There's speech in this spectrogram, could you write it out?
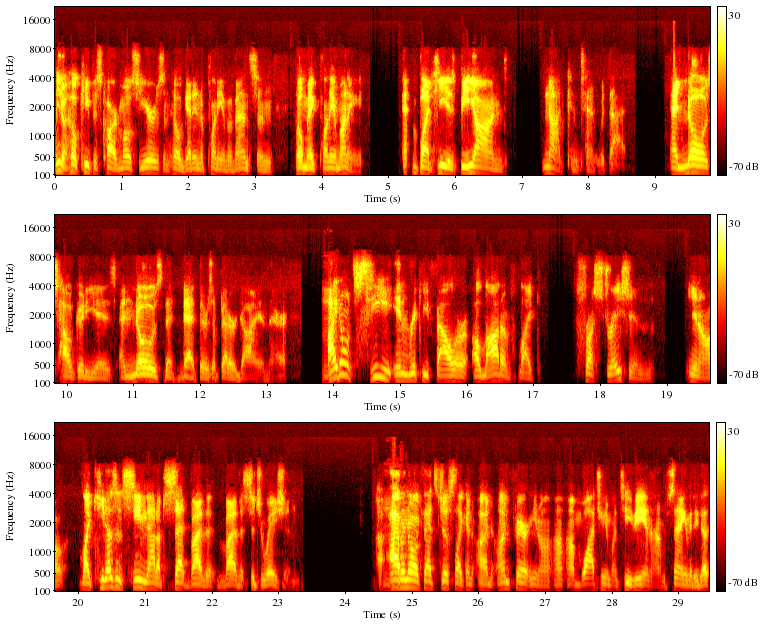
you know he'll keep his card most years and he'll get into plenty of events and he'll make plenty of money Eh, but he is beyond not content with that and knows how good he is and knows that that there's a better guy in there Mm. i don't see in rickie fowler a lot of like frustration you know like he doesn't seem that upset by the by the situation I- Hmm. I, don't know if that's just like an, an unfair you know I, i'm watching him on tv and i'm saying that he does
